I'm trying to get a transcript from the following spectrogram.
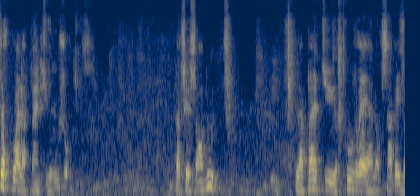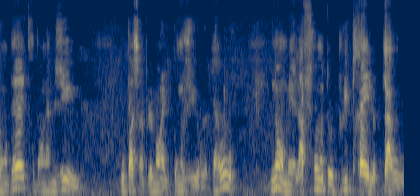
Pourquoi la peinture aujourd'hui? Parce que sans doute, la peinture trouverait alors sa raison d'être dans la mesure où pas simplement elle conjure le chaos, non, mais elle affronte au plus près le chaos.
